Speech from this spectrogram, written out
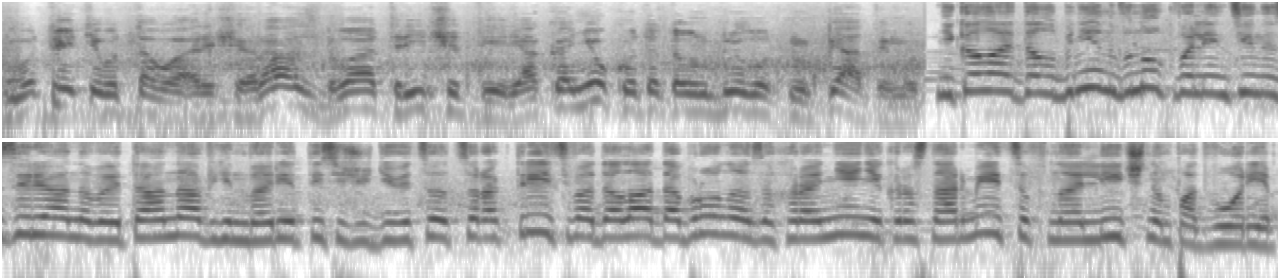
вот эти вот товарищи. Раз, два, три, четыре. А конек вот это он был вот ну, пятым. Николай Долбнин – внук Валентины Зыряновой. Это она в январе 1943-го дала добро на захоронение красноармейцев на личном подворье.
